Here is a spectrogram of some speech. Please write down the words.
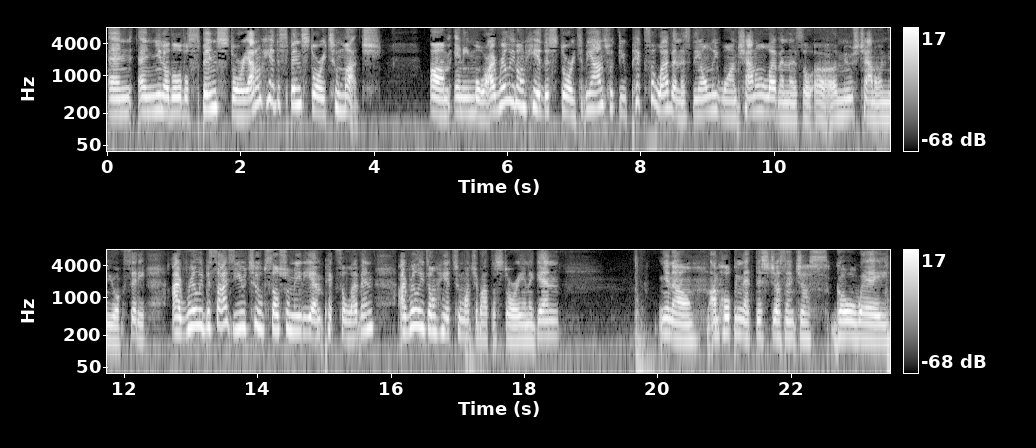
And, and you know, the little spin story. I don't hear the spin story too much um, anymore. I really don't hear this story. To be honest with you, Pix 11 is the only one. Channel 11 is a, a news channel in New York City. I really, besides YouTube, social media, and Pix 11, I really don't hear too much about the story. And again, you know, I'm hoping that this doesn't just go away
